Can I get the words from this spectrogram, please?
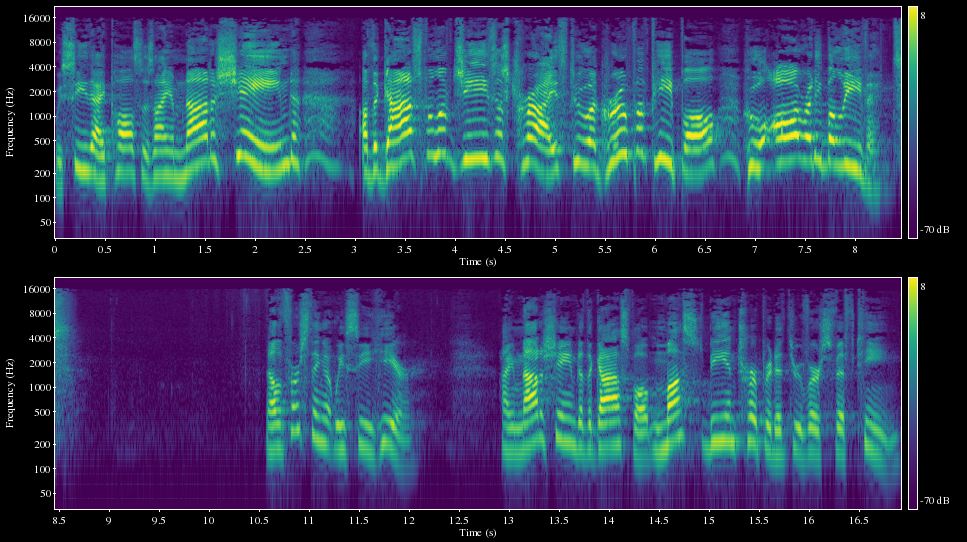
We see that Paul says, I am not ashamed of the gospel of Jesus Christ to a group of people who already believe it. Now, the first thing that we see here, I am not ashamed of the gospel, must be interpreted through verse 15.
